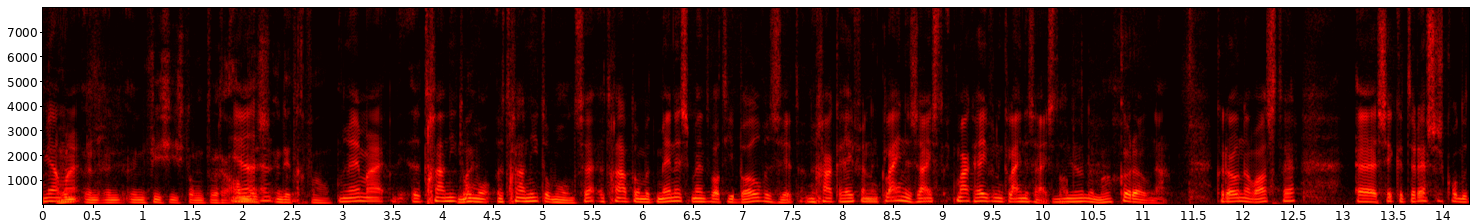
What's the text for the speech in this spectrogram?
Ja, maar- hun, hun, hun visie stond weer Ja, anders en- in dit geval. Nee, maar het gaat niet, Maar- om, het gaat niet om ons. Hè. Het gaat om het management wat hierboven zit. En dan ga ik even een kleine zijstap. Ik maak even een kleine zijstap. Ja, dat mag. Corona. Corona was er. Eh secretaresses konden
